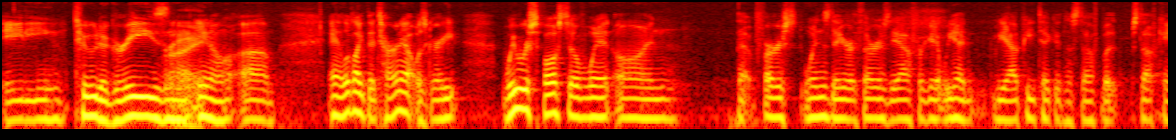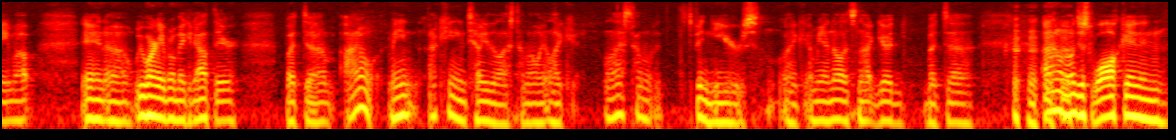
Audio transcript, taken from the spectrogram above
eighty-two degrees, and Right. you know, um, and it looked like the turnout was great. We were supposed to have went on that first Wednesday or Thursday. I forget. We had VIP tickets and stuff, but stuff came up, and uh, we weren't able to make it out there. But um, I don't. I mean, I can't even tell you the last time I went. Like last time, it's been years. Like I mean, I know it's not good, but uh, I don't know. Just walking and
